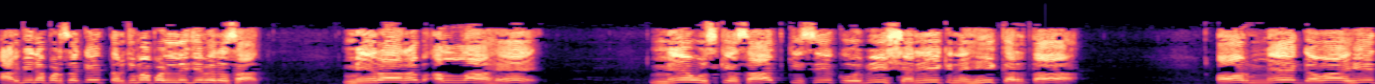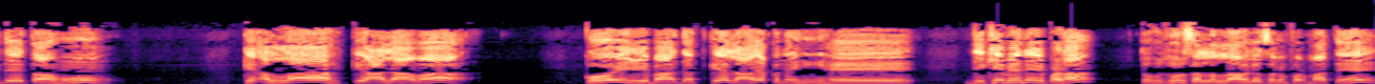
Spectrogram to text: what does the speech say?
عربی نہ پڑھ سکے، ترجمہ پڑھ لیجیے میرے ساتھ۔ میرا رب اللہ ہے۔ میں اس کے ساتھ کسی کو بھی شریک نہیں کرتا۔ اور میں گواہی دیتا ہوں کہ اللہ کے علاوہ کوئی عبادت کے لائق نہیں ہے۔ دیکھیے میں نے پڑھا تو حضور صلی اللہ علیہ وسلم فرماتے ہیں،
